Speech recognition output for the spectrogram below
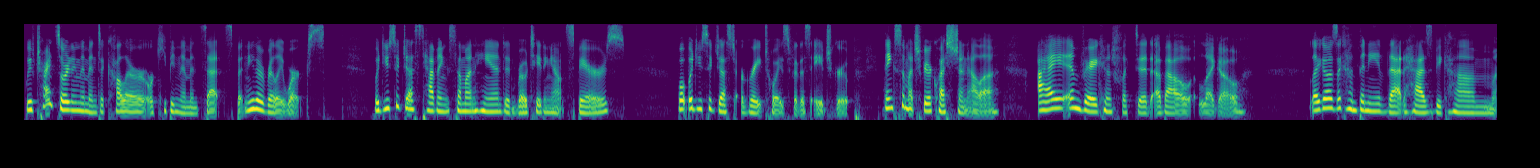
We've tried sorting them into color or keeping them in sets, but neither really works. Would you suggest having some on hand and rotating out spares? What would you suggest are great toys for this age group? Thanks so much for your question, Ella. I am very conflicted about Lego. Lego is a company that has become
